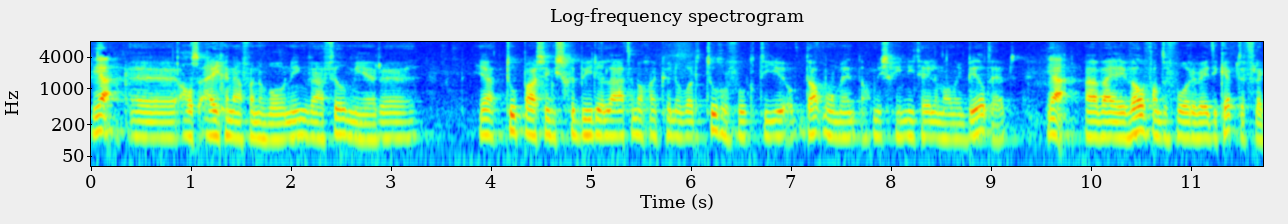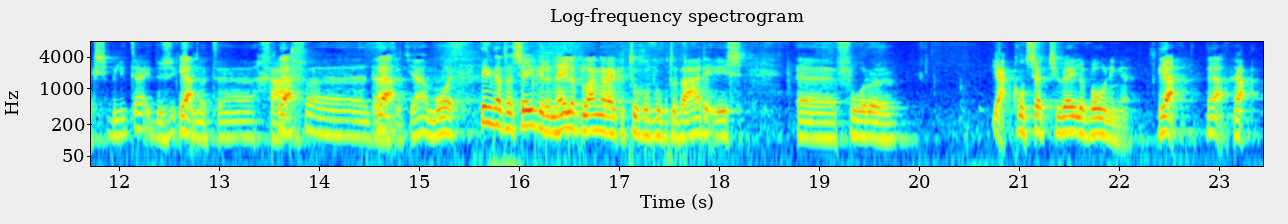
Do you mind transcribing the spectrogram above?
Ja. als eigenaar van een woning waar veel meer ja, toepassingsgebieden later nog aan kunnen worden toegevoegd die je op dat moment nog misschien niet helemaal in beeld hebt. Ja. Maar waar je wel van tevoren weet, ik heb de flexibiliteit. Dus ik vind het uh, gaaf, ja. Uh, David. Ja. mooi. Ik denk dat dat zeker een hele belangrijke toegevoegde waarde is uh, voor ja, conceptuele woningen. Ja, ja. Ja.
